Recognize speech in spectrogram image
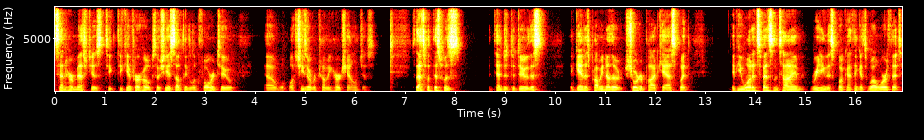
send her messages to, to give her hope so she has something to look forward to uh, while she's overcoming her challenges. So that's what this was intended to do. This, again, is probably another shorter podcast, but if you want to spend some time reading this book, I think it's well worth it.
